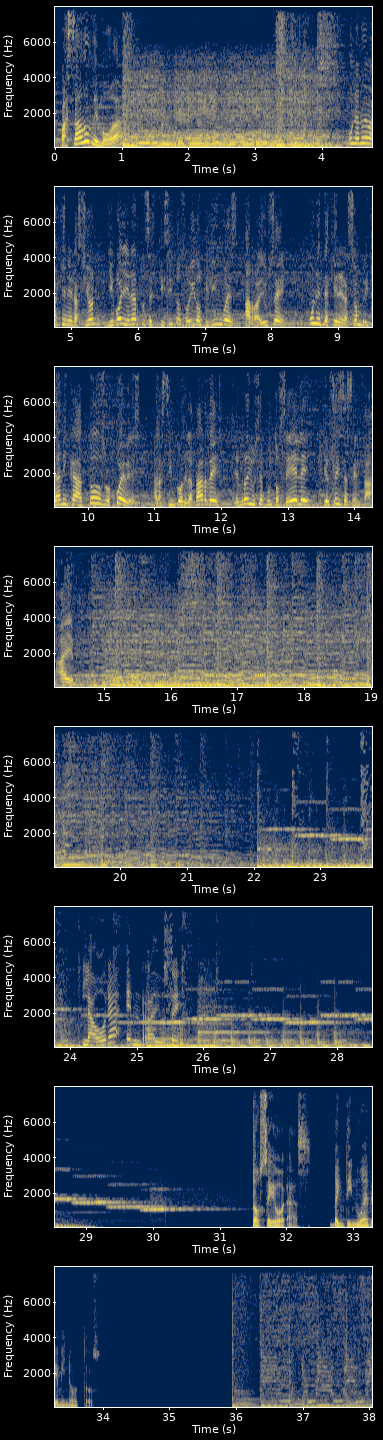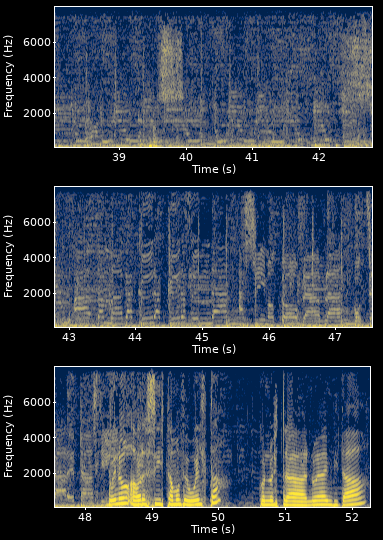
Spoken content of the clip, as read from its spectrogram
¿Pasado de moda? Una nueva generación llegó a llenar tus exquisitos oídos bilingües a Radio C. Únete a Generación Británica todos los jueves a las 5 de la tarde en radioc.cl y el 660 AM. La hora en Radio C. Doce horas, veintinueve minutos. Bueno, ahora sí estamos de vuelta con nuestra nueva invitada.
